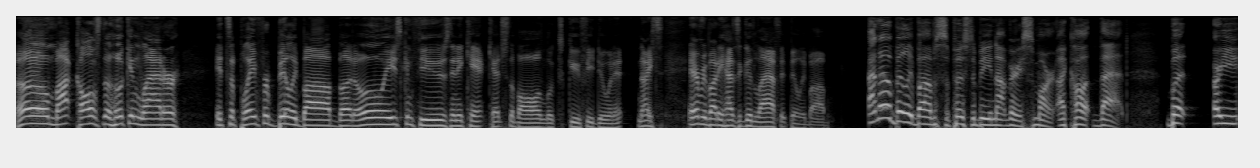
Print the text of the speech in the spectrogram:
Oh, Mock calls the hook and ladder. It's a play for Billy Bob, but oh, he's confused and he can't catch the ball and looks goofy doing it. Nice. Everybody has a good laugh at Billy Bob. I know Billy Bob's supposed to be not very smart. I caught that. But are you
